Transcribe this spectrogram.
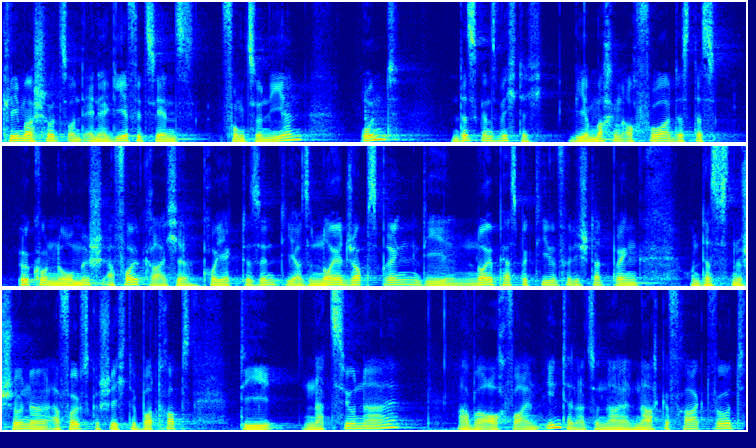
Klimaschutz und Energieeffizienz funktionieren. Und, und das ist ganz wichtig, wir machen auch vor, dass das ökonomisch erfolgreiche Projekte sind, die also neue Jobs bringen, die neue Perspektive für die Stadt bringen. Und das ist eine schöne Erfolgsgeschichte Bottrops, die national, aber auch vor allem international nachgefragt wird.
